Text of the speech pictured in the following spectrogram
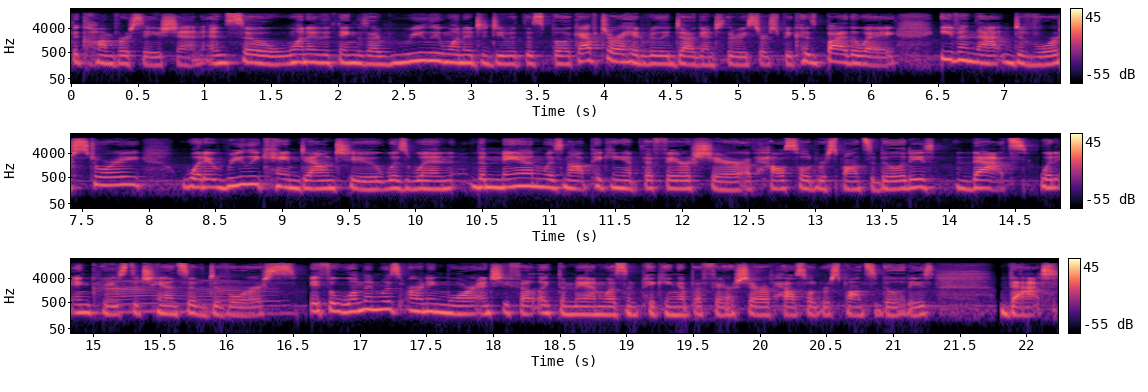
the conversation. And so, one of the things I really wanted to do with this book, after I had really dug into the research, because by the way, even that divorce story, what it really came down to was when the man was not picking up the fair share of household responsibilities, that's what increased the chance of divorce. Ah. If a woman was earning more and she felt like the man wasn't picking up a fair share of household responsibilities, that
